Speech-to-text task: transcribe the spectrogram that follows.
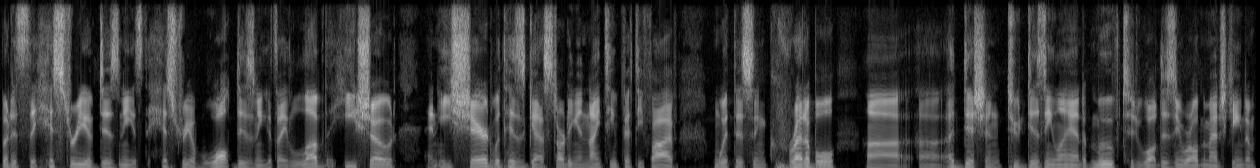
but it's the history of Disney. It's the history of Walt Disney. It's a love that he showed and he shared with his guests starting in 1955 with this incredible uh, uh, addition to Disneyland, moved to Walt Disney World, the Magic Kingdom,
